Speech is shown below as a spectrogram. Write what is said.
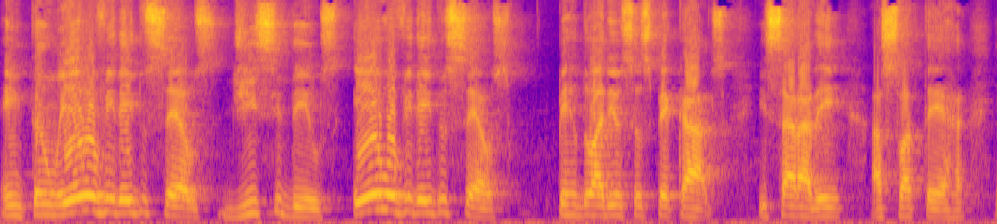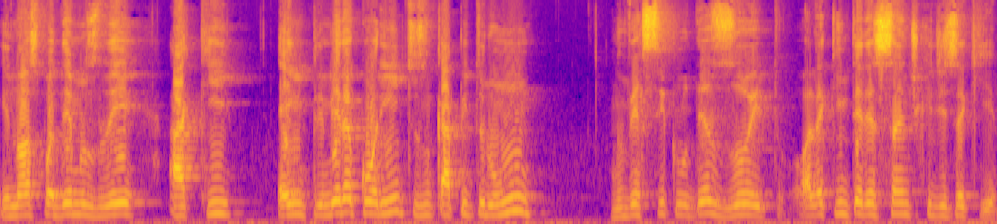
então eu ouvirei dos céus, disse Deus. Eu ouvirei dos céus, perdoarei os seus pecados e sararei a sua terra. E nós podemos ler aqui é em 1 Coríntios, no capítulo 1, no versículo 18. Olha que interessante que diz aqui.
